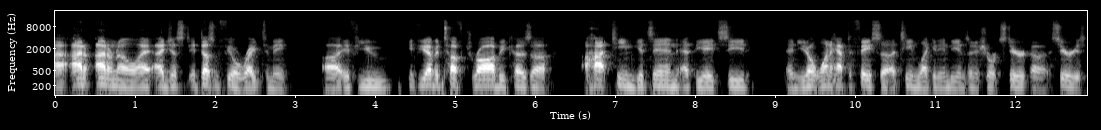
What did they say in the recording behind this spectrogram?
I, I, I don't know. I, I just it doesn't feel right to me. Uh, if you if you have a tough draw because uh, a hot team gets in at the eight seed and you don't want to have to face a, a team like an Indians in a short steer, uh, series,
